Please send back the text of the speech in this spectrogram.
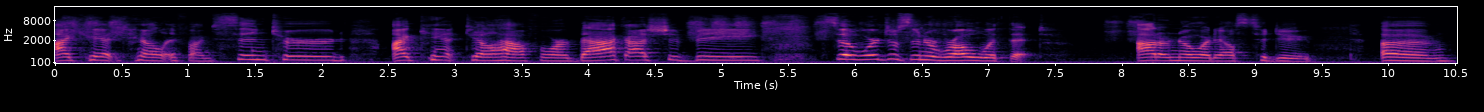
I can't tell if I'm centered. I can't tell how far back I should be. So we're just gonna roll with it. I don't know what else to do. Um,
